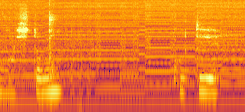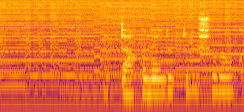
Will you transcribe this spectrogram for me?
Ось тому кути. Отак вони йдуть дуже широко.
